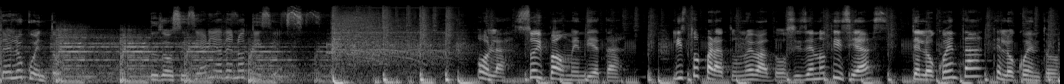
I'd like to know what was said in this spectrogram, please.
Te lo cuento. Tu dosis diaria de noticias. Hola, soy Pau Mendieta. ¿Listo para tu nueva dosis de noticias? Te lo cuenta, te lo cuento.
